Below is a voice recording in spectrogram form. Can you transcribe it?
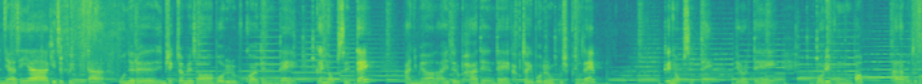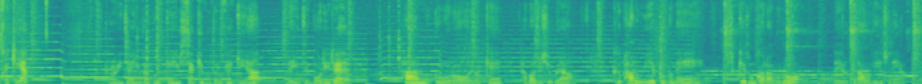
안녕하세요 기즈프입니다. 오늘은 음식점에서 머리를 묶어야 되는데 끈이 없을 때 아니면 아이들을 봐야 되는데 갑자기 머리를 묶고 싶은데 끈이 없을 때. 이럴 때 머리 묶는 법 알아보도록 할게요. 그럼 이제 육아 꿀팁 시작해 보도록 할게요. 네 이제 머리를 한 묶음으로 이렇게 잡아주시고요. 그 바로 위에 부분에 집게손가락으로 네 이렇게 나오게 해주세요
